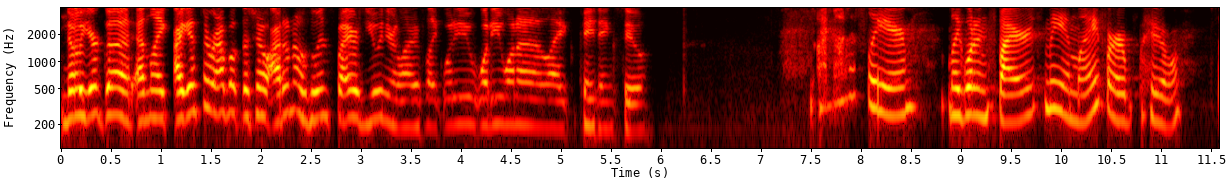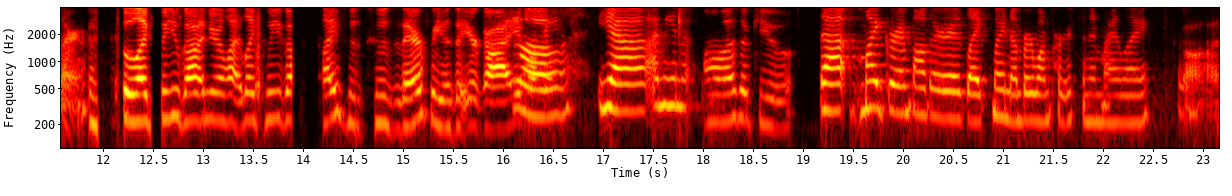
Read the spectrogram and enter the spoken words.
no, you're good. And like I guess to wrap up the show, I don't know who inspires you in your life. Like what do you what do you want to like pay thanks to? I'm honestly like what inspires me in life or who? Sorry. Uh, so like who you got in your life like who you got in your life who's who's there for you? Is it your guy? Oh, yeah, I mean Oh, that's so cute. that my grandfather is like my number one person in my life. God,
